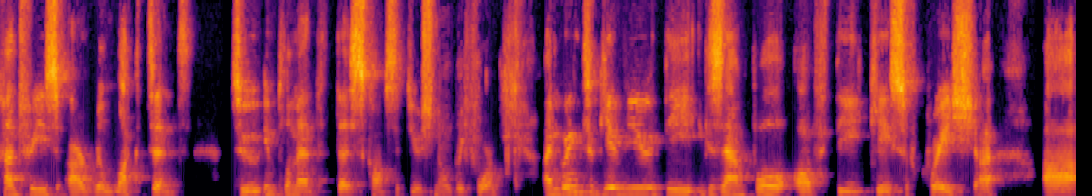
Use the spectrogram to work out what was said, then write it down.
countries are reluctant to implement this constitutional reform. I'm going to give you the example of the case of Croatia, uh,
